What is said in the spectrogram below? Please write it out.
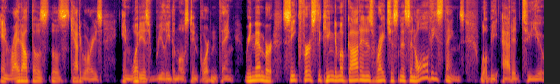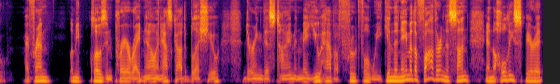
and write out those those categories in what is really the most important thing. Remember, seek first the kingdom of God and his righteousness, and all these things will be added to you. My friend, let me close in prayer right now and ask God to bless you during this time, and may you have a fruitful week. In the name of the Father, and the Son, and the Holy Spirit.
